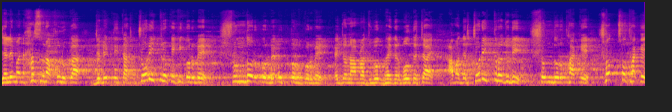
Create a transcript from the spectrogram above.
যে লেমান হাসুনা খুলুকা, যে ব্যক্তি তার চরিত্রকে কি করবে? সুন্দর করবে, উত্তম করবে। এই জন্য আমরা যুবক ভাইদের বলতে চাই, আমাদের চরিত্র যদি সুন্দর থাকে, স্বচ্ছ থাকে,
